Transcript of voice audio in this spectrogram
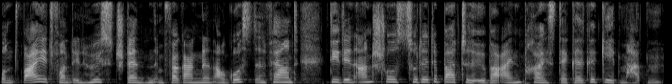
und weit von den den Höchstständen im vergangenen August entfernt, die den Anstoß zu der Debatte über einen Preisdeckel gegeben hatten.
